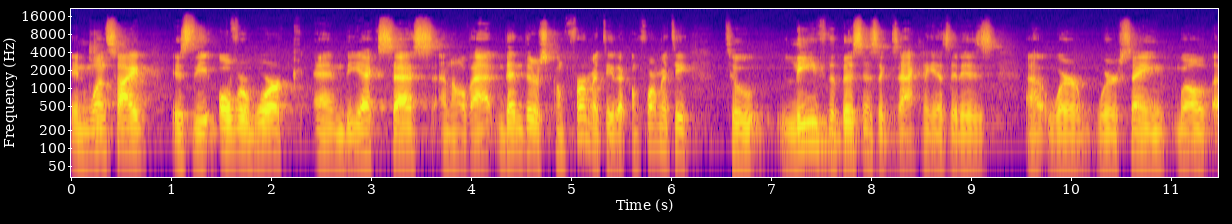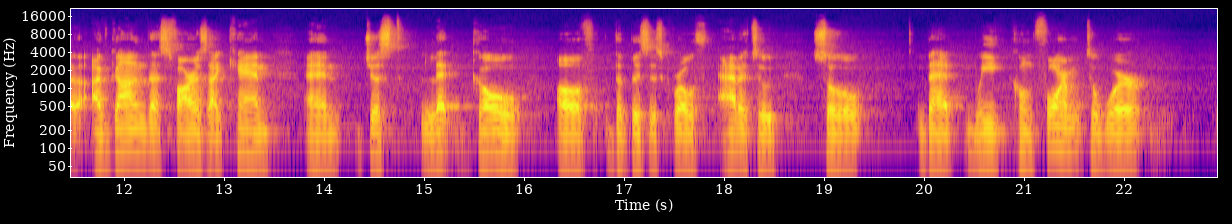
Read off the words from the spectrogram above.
in one side is the overwork and the excess and all that. And then there's conformity, the conformity to leave the business exactly as it is, uh, where we're saying, well, uh, I've gone as far as I can and just let go of the business growth attitude so that we conform to where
